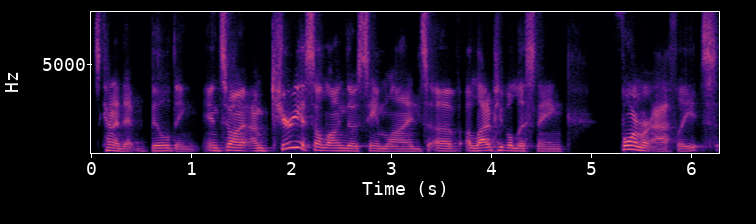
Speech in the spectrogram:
It's kind of that building. And so I'm curious along those same lines of a lot of people listening former athletes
